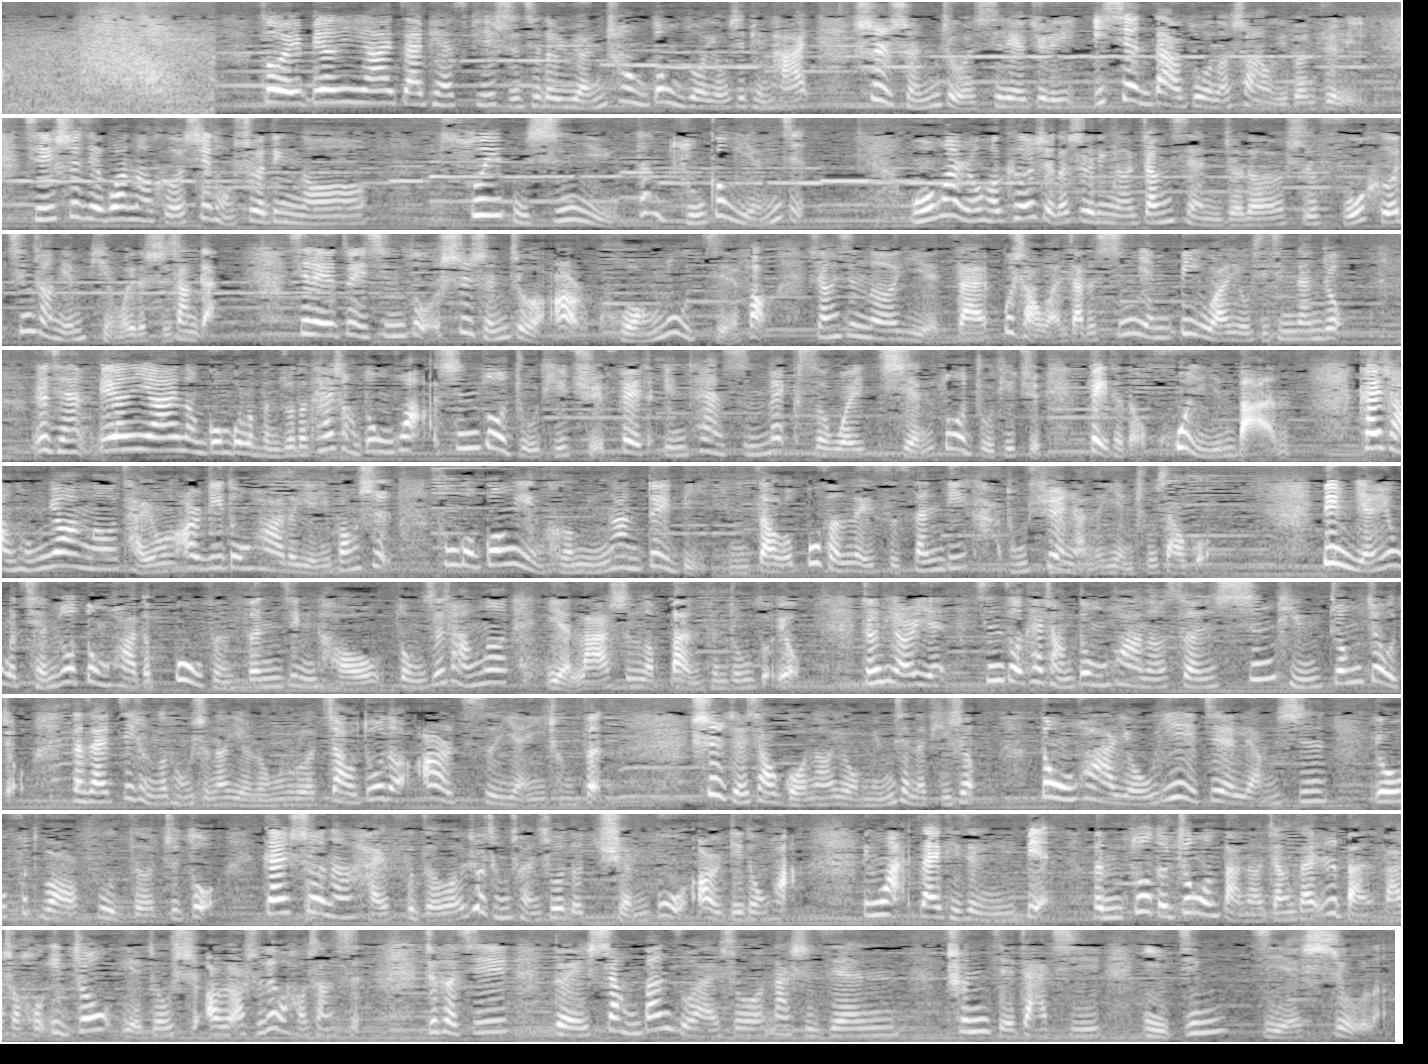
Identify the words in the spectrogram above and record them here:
作为 BNEI 在 PSP 时期的原创动作游戏品牌，《弑神者》系列距离一线大作呢尚有一段距离。其世界观呢和系统设定呢虽不新颖，但足够严谨。魔幻融合科学的设定呢，彰显着的是符合青少年品味的时尚感。系列最新作《弑神者二：狂怒解放》，相信呢也在不少玩家的新年必玩游戏清单中。日前，BNEI 呢公布了本作的开场动画，新作主题曲《Fate Intense Mix》为前作主题曲《Fate》的混音版。开场同样呢采用了 2D 动画的演绎方式，通过光影和明暗对比，营造了部分类似 3D 卡通渲染的演出效果。并沿用了前作动画的部分分镜头，总时长呢也拉伸了半分钟左右。整体而言，新作开场动画呢虽然新瓶装旧酒，但在继承的同时呢，也融入了较多的二次演绎成分。视觉效果呢有明显的提升，动画由业界良心由 Football 负责制作，该社呢还负责了《热诚传说》的全部 2D 动画。另外再提醒一遍，本作的中文版呢将在日版发售后一周，也就是二月二十六号上市。只可惜对上班族来说，那时间春节假期已经结束了。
